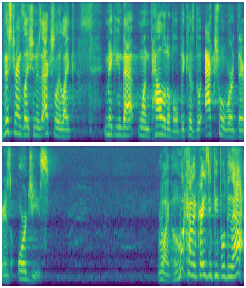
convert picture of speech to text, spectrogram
this translation is actually like making that one palatable because the actual word there is orgies. We're like, what kind of crazy people do that?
